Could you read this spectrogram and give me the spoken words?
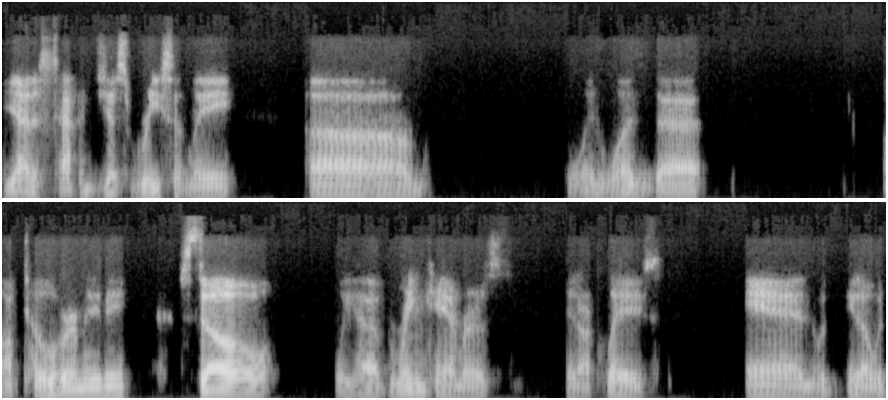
Yeah, this happened just recently. Um, when was that? October, maybe. So we have ring cameras in our place, and with you know with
